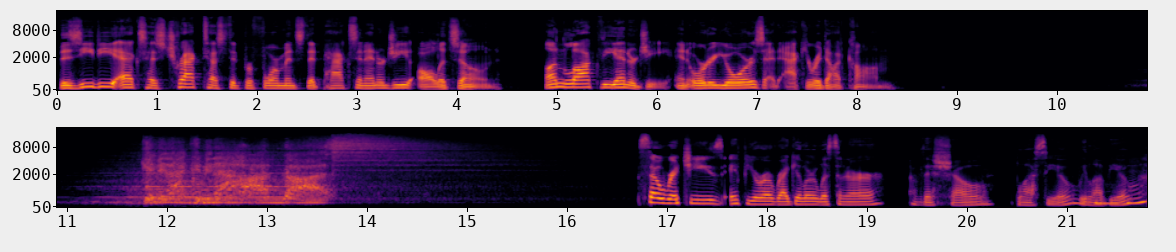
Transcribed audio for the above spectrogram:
the ZDX has track tested performance that packs an energy all its own. Unlock the energy and order yours at Acura.com. Give me that, give me that hot sauce. So, Richies, if you're a regular listener of this show, bless you. We love you.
